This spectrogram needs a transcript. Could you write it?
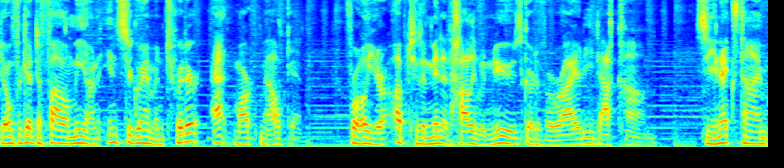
Don't forget to follow me on Instagram and Twitter at Marc Malkin. For all your up to the minute Hollywood news, go to variety.com. See you next time.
